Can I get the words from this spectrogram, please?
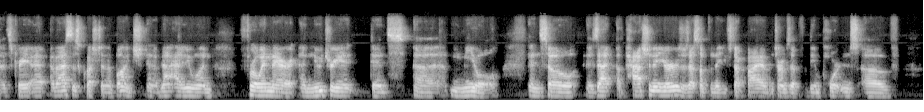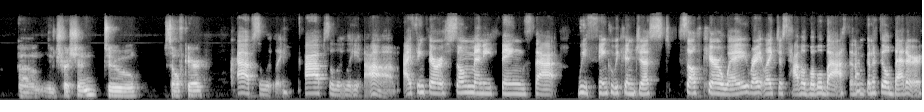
that's great. I, have asked this question a bunch, and I've not had anyone throw in there a nutrient dense uh, meal. And so, is that a passion of yours, or is that something that you've stuck by in terms of the importance of um, nutrition to self care? Absolutely. Absolutely. Um, I think there are so many things that we think we can just self care away, right? Like just have a bubble bath and I'm going to feel better.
